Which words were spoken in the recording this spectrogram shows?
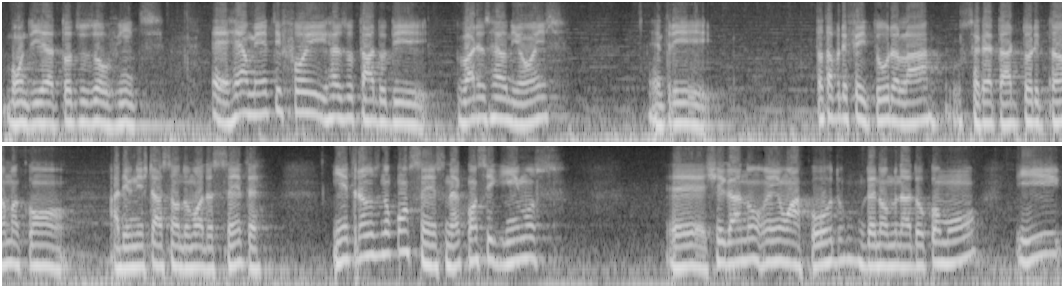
bom dia a todos os ouvintes. É, realmente foi resultado de várias reuniões entre tanto a prefeitura lá, o secretário Toritama com a administração do Moda Center e entramos no consenso, né? Conseguimos é, chegar no, em um acordo, um denominador comum e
